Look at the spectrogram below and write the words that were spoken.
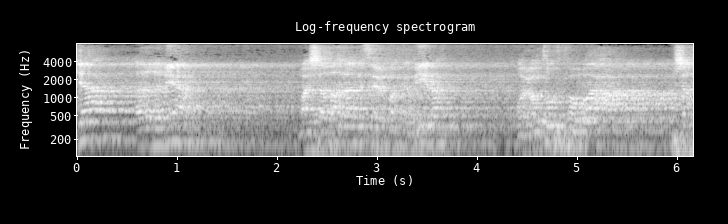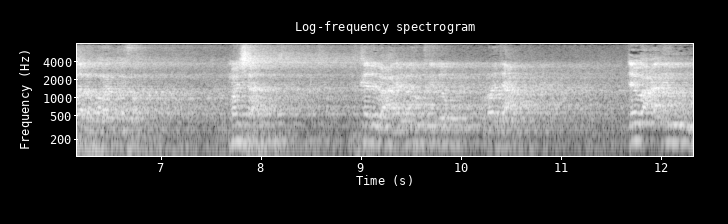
جاء الغنيان ما شاء الله لابس عمة كبيرة وعطوف فواحة وشغل مركزة مشى تكلم على كده ورجع جاء بعدين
